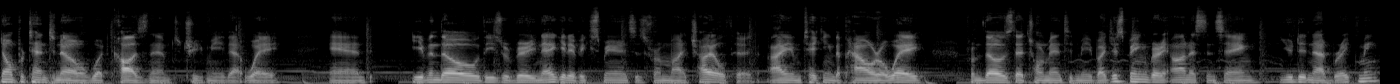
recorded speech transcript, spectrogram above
don't pretend to know what caused them to treat me that way. And even though these were very negative experiences from my childhood, I am taking the power away from those that tormented me by just being very honest and saying, You did not break me.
